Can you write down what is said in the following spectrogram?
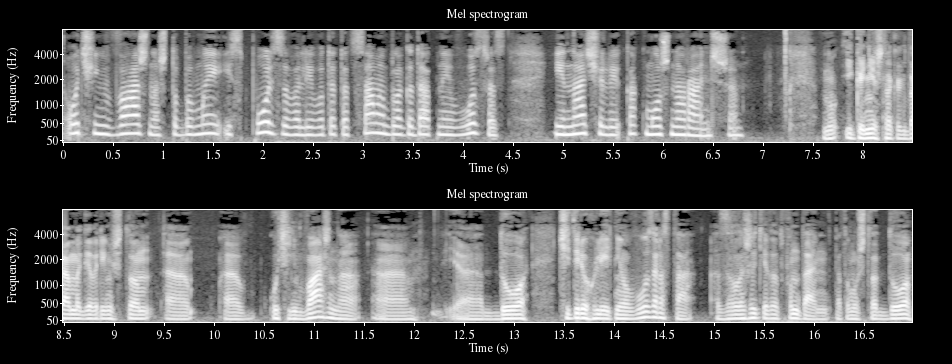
очень важно, чтобы мы использовали вот этот самый благодатный возраст и начали как можно раньше. Ну и, конечно, когда мы говорим, что э, Э, очень важно э, э, до четырехлетнего возраста заложить этот фундамент, потому что до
